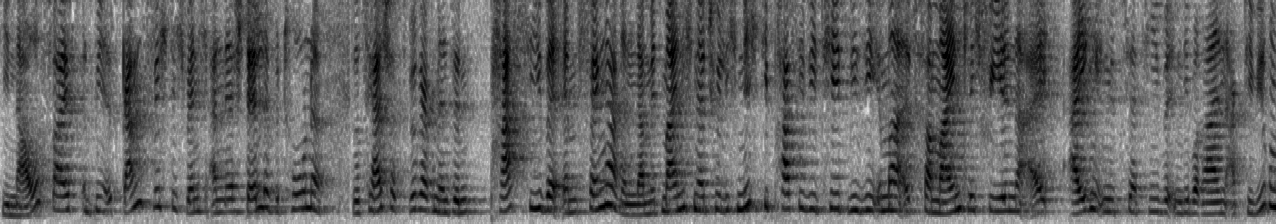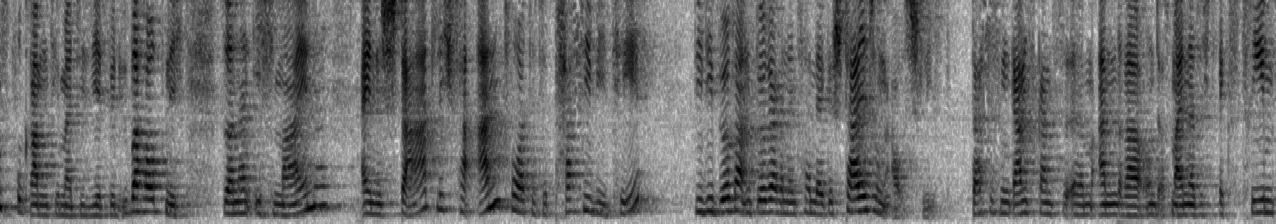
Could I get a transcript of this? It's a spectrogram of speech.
hinausweist. Und mir ist ganz wichtig, wenn ich an der Stelle betone, Sozialstaatsbürgerinnen sind passive Empfängerinnen. Damit meine ich natürlich nicht die Passivität, wie sie immer als vermeintlich fehlende Eigeninitiative in liberalen Aktivierungsprogrammen thematisiert wird. Überhaupt nicht. Sondern ich meine eine staatlich verantwortete Passivität, die die Bürger und Bürgerinnen von der Gestaltung ausschließt. Das ist ein ganz, ganz ähm, anderer und aus meiner Sicht extrem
